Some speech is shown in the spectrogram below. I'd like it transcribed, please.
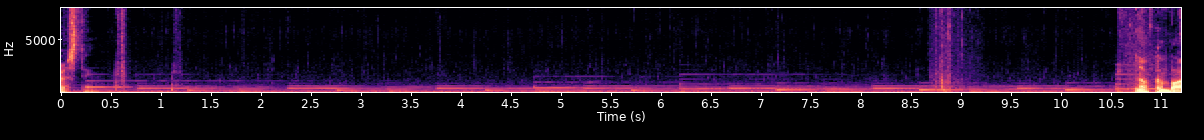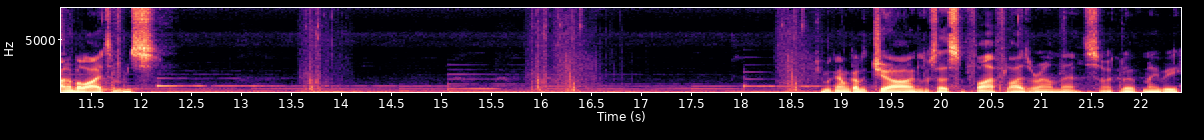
Interesting. Not combinable items. I haven't got a jar. It looks like there's some fireflies around there, so I could have maybe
